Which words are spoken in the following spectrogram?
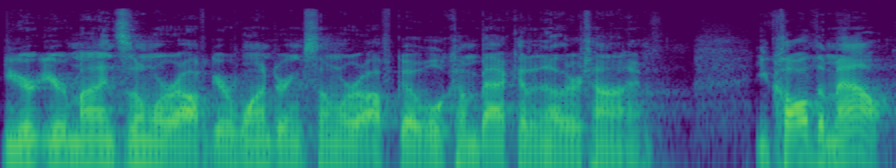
Your, your mind's somewhere off. You're wandering somewhere off. Go, we'll come back at another time. You call them out.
